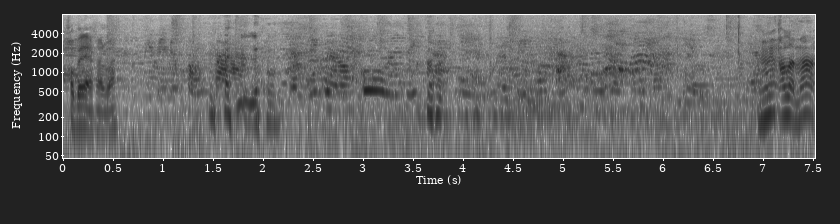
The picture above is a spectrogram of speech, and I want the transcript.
เขาไปไหนกันวะไม่รู้อืมอร่อยมาก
